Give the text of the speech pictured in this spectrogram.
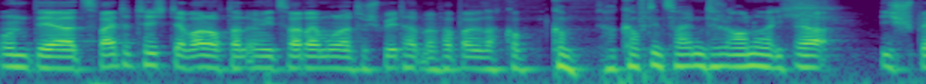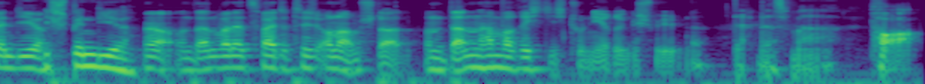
Und der zweite Tisch, der war doch dann irgendwie zwei, drei Monate später, hat mein Papa gesagt, komm, Komm, kauf den zweiten Tisch auch noch. Ich, ja, ich spendiere. ich spendiere. ja, und dann war der zweite Tisch auch noch am Start. Und dann haben wir richtig Turniere gespielt. Ne? Da, das war, Boah.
